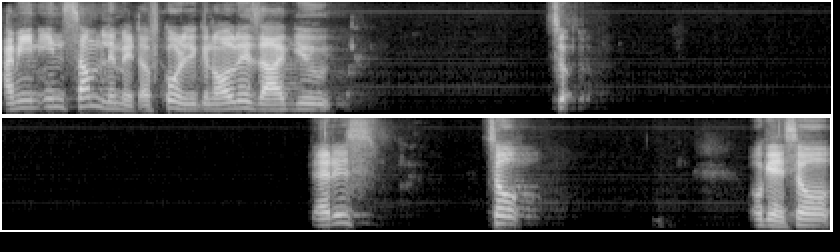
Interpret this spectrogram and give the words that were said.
I mean, in some limit, of course, you can always argue. So, there is, so, okay, so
